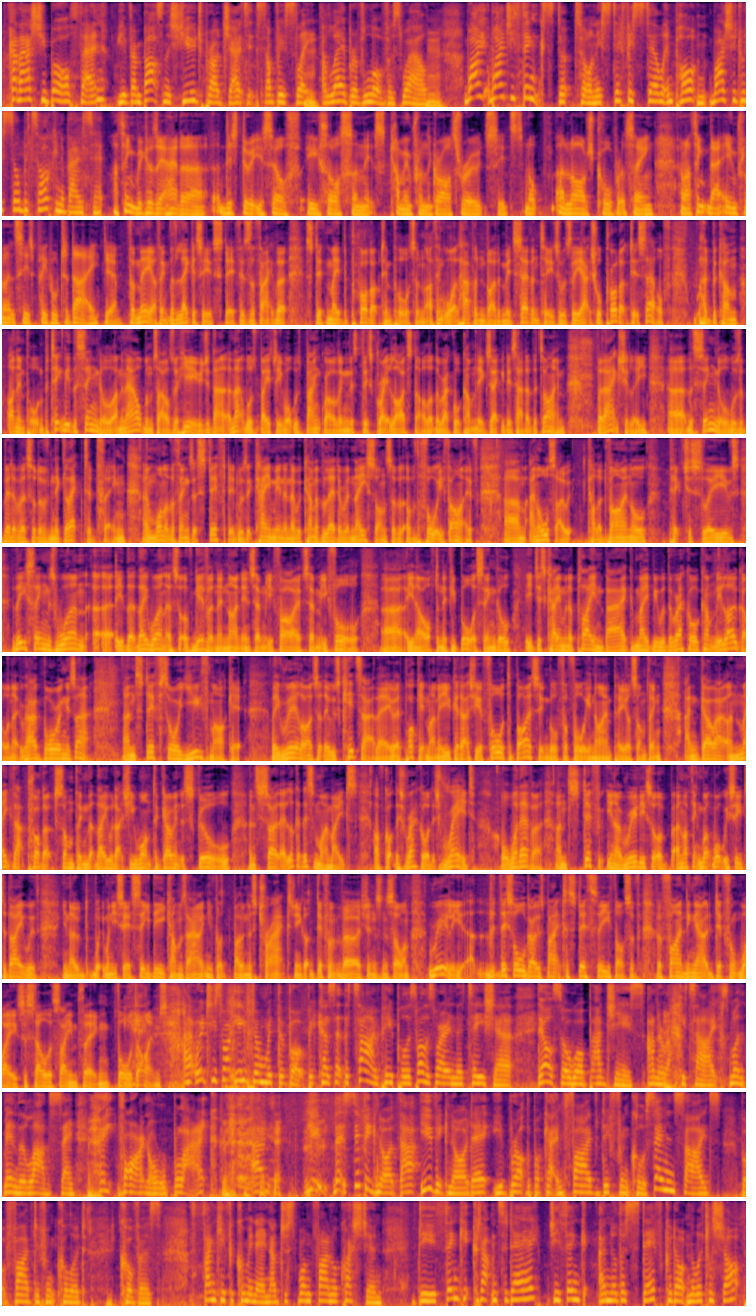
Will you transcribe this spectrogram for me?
Can I ask you both then? You've embarked on this huge project. It's obviously Hmm. a labour of love as well. Why Why do you think, St- Tony, Stiff is still important? Why should we still be talking about it? I think because it had a this do-it-yourself ethos and it's coming from the grassroots. It's not a large corporate thing, and I think that influences people today. Yeah. For me, I think the legacy of Stiff is the fact that Stiff made the product important. I think what happened by the mid 70s was the actual product itself had become unimportant, particularly the single. I mean, album sales were huge, and that, and that was basically what was bankrolling this, this great lifestyle that the record company executives had at the time. But actually, uh, the single was a bit of a sort of neglected thing, and one of the things that Stiff did was it came in and they were kind of led a renaissance of, of the 45, um, and also coloured vinyl, picture sleeves. These things weren't uh, that they weren't a sort of given in 1975, 74. Uh, you know, often if you bought a single, it just came in a plain bag, maybe with the record company logo on it. How boring is that? And Stiff saw a youth market. They realised that there was kids out there who had pocket money who could actually afford to buy a single for 49p or something and go out and make that product something that they would actually want to go into school and so look at this my mates I've got this record it's red or whatever and stiff you know really sort of and I think what, what we see today with you know when you see a CD comes out and you've got bonus tracks and you've got different versions and so on really uh, th- this all goes back to Stiff's ethos of, of finding out different ways to sell the same thing four Yeah. times Uh, which is what you've done with the book, because at the time, people, as well as wearing the T-shirt, they also wore badges, Anoraki types, mainly lads saying "Keep vinyl black." Um, you, that Stiff ignored that. You've ignored it. You've brought the book out in five different colours, same in sides, but five different coloured covers. Thank you for coming in. Now, just one final question: Do you think it could happen today? Do you think another Stiff could open a little shop?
